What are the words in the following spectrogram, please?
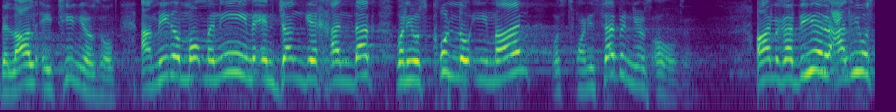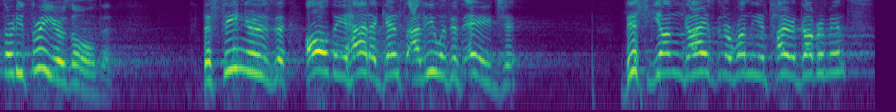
Bilal, 18 years old. Amir al-Mu'mineen in Jang Khandak, when he was Kullu Iman, was 27 years old. On Ghadir, Ali was 33 years old. The seniors, all they had against Ali was his age. This young guy is going to run the entire government?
